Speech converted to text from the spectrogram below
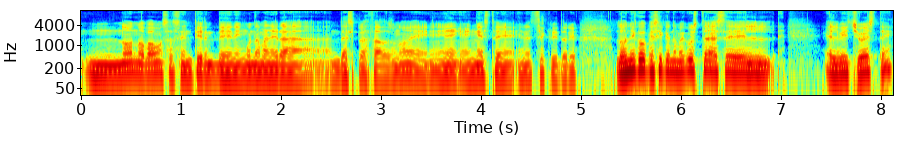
no nos vamos a sentir de ninguna manera desplazados ¿no? en, este, en este escritorio. Lo único que sí que no me gusta es el, el bicho este,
